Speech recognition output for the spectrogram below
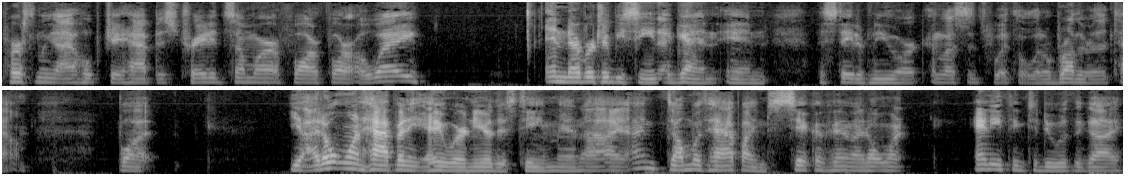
personally, I hope J Hap is traded somewhere far, far away, and never to be seen again in the state of New York unless it's with a little brother of the town. But yeah, I don't want Hap any, anywhere near this team, man. I, I'm done with Hap. I'm sick of him. I don't want anything to do with the guy.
